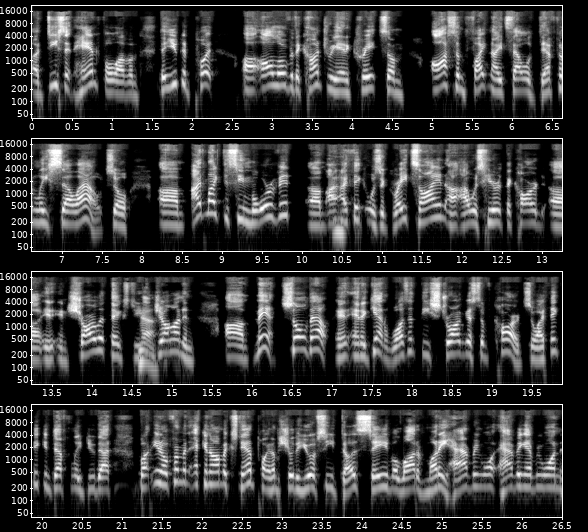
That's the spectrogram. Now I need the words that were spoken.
a, decent handful of them that you could put uh, all over the country and create some awesome fight nights that will definitely sell out. So um, I'd like to see more of it. Um, I, I, think it was a great sign. Uh, I was here at the card uh, in, in, Charlotte, thanks to you, yeah. Jon, and um, man, sold out. And and again, wasn't the strongest of cards. So I think they can definitely do that. But you know, from an economic standpoint, I'm sure the UFC does save a lot of money having having everyone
